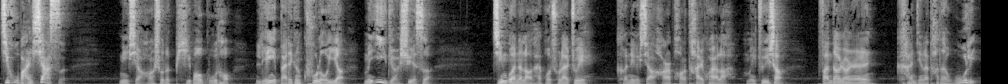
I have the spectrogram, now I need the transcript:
几乎把人吓死。那小孩瘦的皮包骨头，脸也白的跟骷髅一样，没一点血色。尽管那老太婆出来追，可那个小孩跑得太快了，没追上，反倒让人看见了他的屋里。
